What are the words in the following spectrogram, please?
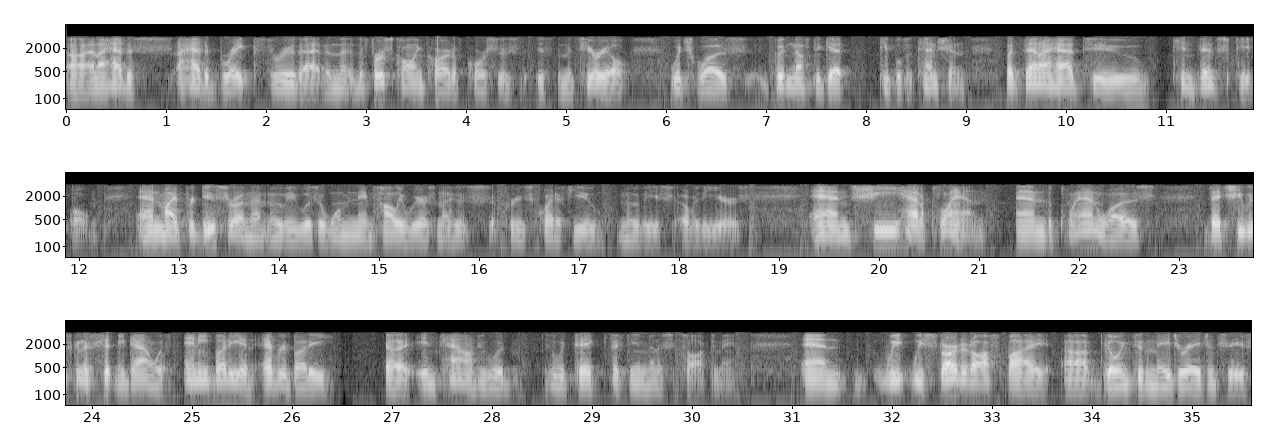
uh, and I had to I had to break through that. And the, the first calling card, of course, is is the material, which was good enough to get people's attention. But then I had to convince people. And my producer on that movie was a woman named Holly Wiersma, who's produced quite a few movies over the years. And she had a plan, and the plan was that she was going to sit me down with anybody and everybody uh, in town who would who would take 15 minutes to talk to me. And we we started off by uh, going to the major agencies,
